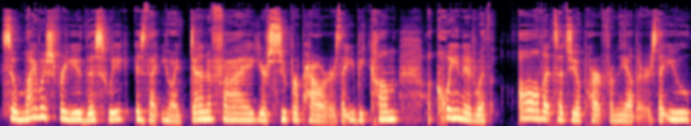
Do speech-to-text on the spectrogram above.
So, my wish for you this week is that you identify your superpowers, that you become acquainted with all that sets you apart from the others, that you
